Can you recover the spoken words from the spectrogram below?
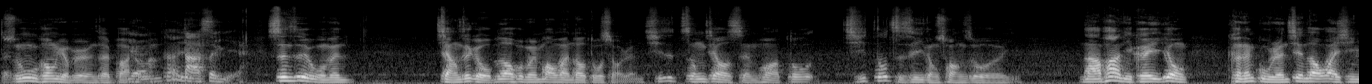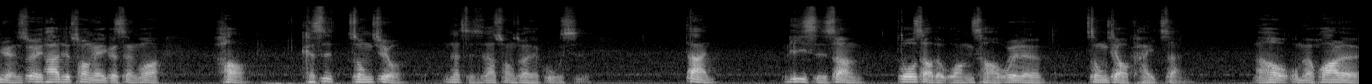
孙悟空有没有人在拜？有大圣爷，甚至我们讲这个，我不知道会不会冒犯到多少人。其实宗教神话都其实都只是一种创作而已，哪怕你可以用，可能古人见到外星人，所以他就创了一个神话。好，可是终究那只是他创出来的故事。但历史上多少的王朝为了宗教开战，然后我们花了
